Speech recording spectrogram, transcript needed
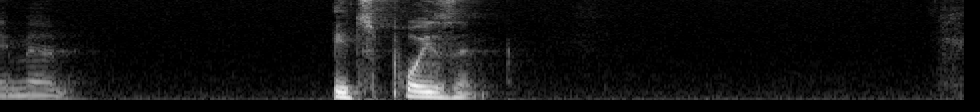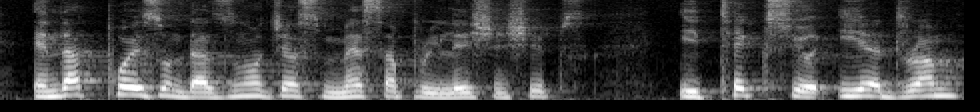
Amen. It's poison. And that poison does not just mess up relationships, it takes your eardrum,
